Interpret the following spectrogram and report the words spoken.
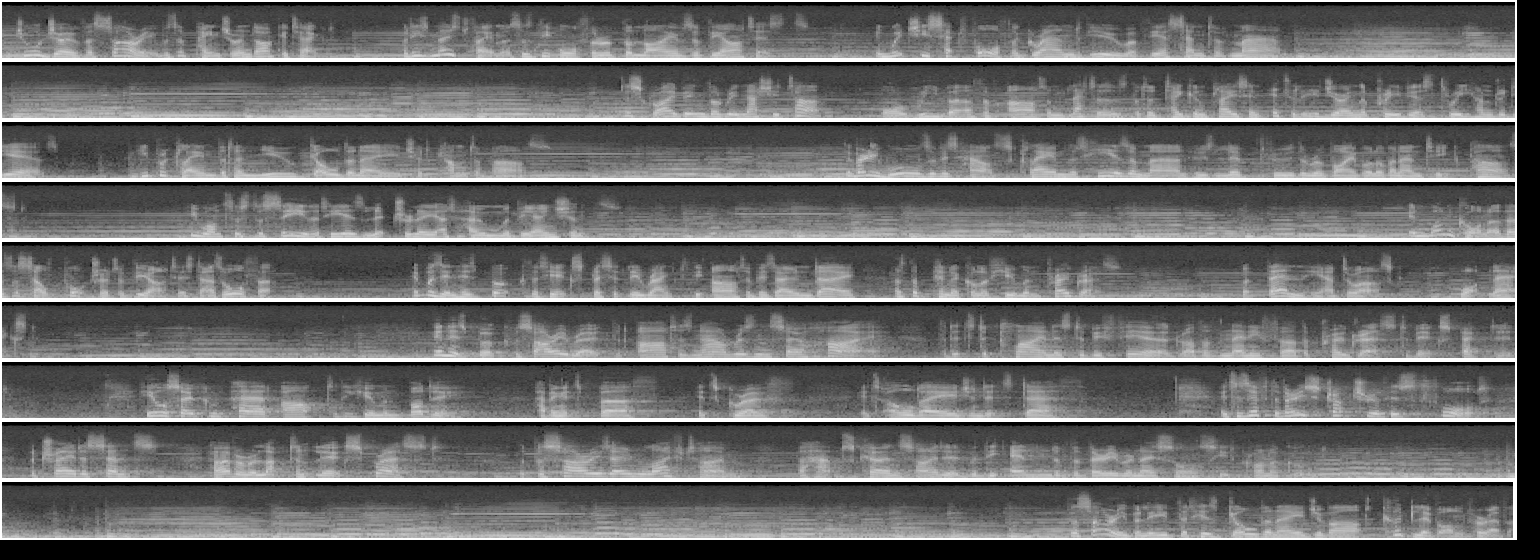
Giorgio Vasari was a painter and architect but he's most famous as the author of The Lives of the Artists, in which he set forth a grand view of the ascent of man. Describing the Rinascita, or rebirth of art and letters that had taken place in Italy during the previous 300 years, he proclaimed that a new golden age had come to pass. The very walls of his house claim that he is a man who's lived through the revival of an antique past. He wants us to see that he is literally at home with the ancients. In one corner, there's a self-portrait of the artist as author. It was in his book that he explicitly ranked the art of his own day as the pinnacle of human progress. But then he had to ask, what next? In his book, Vasari wrote that art has now risen so high that its decline is to be feared rather than any further progress to be expected. He also compared art to the human body, having its birth, its growth, its old age and its death. It's as if the very structure of his thought betrayed a sense, however reluctantly expressed, that Vasari's own lifetime perhaps coincided with the end of the very Renaissance he'd chronicled. Vasari believed that his golden age of art could live on forever,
